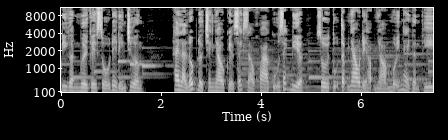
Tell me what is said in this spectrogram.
đi gần 10 cây số để đến trường, hay là lúc được tranh nhau quyển sách giáo khoa cũ rách bìa rồi tụ tập nhau để học nhóm mỗi ngày gần thi,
